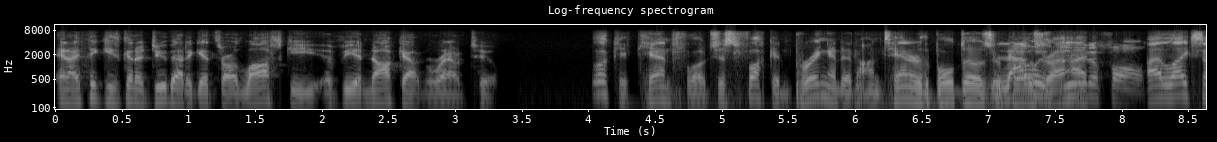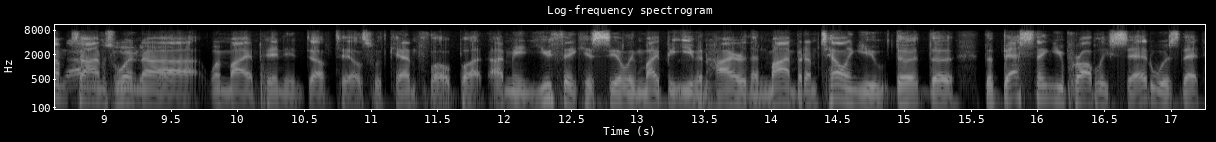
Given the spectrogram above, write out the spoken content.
and I think he's going to do that against Arlovski via knockout in round two. Look at Ken Flo just fucking bringing it on Tanner the Bulldozer. That was beautiful. I, I like sometimes when uh, when my opinion dovetails with Ken Flo, but I mean, you think his ceiling might be even higher than mine. But I'm telling you, the the the best thing you probably said was that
